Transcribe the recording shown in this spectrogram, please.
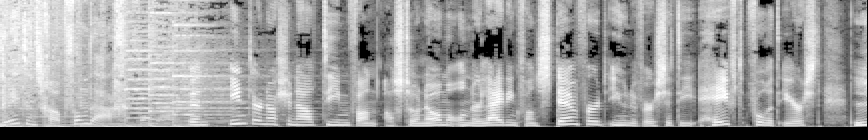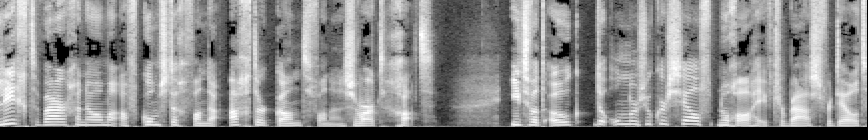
Wetenschap vandaag. Een internationaal team van astronomen onder leiding van Stanford University heeft voor het eerst licht waargenomen afkomstig van de achterkant van een zwart gat. Iets wat ook de onderzoekers zelf nogal heeft verbaasd, vertelt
